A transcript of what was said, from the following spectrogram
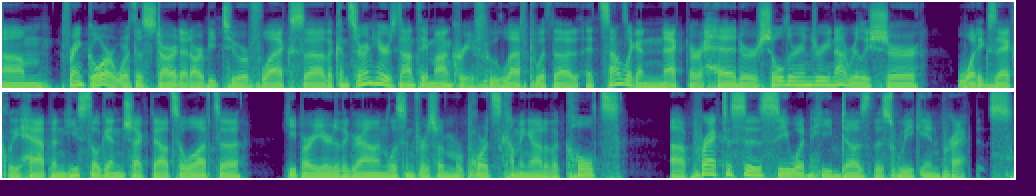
Um, Frank Gore worth a start at RB2 or flex. Uh, the concern here is Donte Moncrief, who left with a, it sounds like a neck or head or shoulder injury. Not really sure what exactly happened. He's still getting checked out, so we'll have to keep our ear to the ground, listen for some reports coming out of the Colts uh, practices, see what he does this week in practice.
